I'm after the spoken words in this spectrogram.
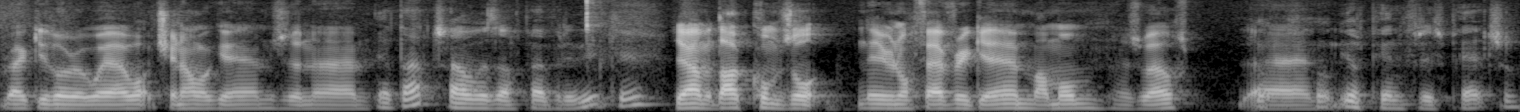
regular away watching our games. And um, Your dad travels up every week, eh? yeah, my dad comes up near enough every game, my mum as well. Um, Hope you're paying for his petrol.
